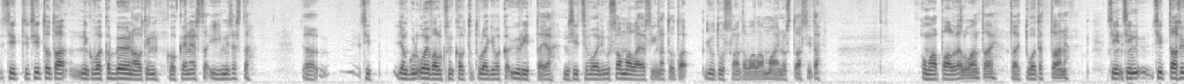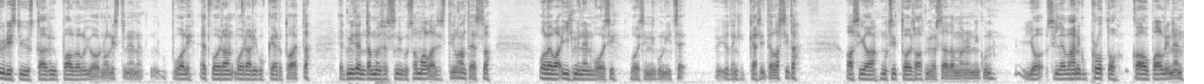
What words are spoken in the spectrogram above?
sit, sit, tota, niin vaikka burnoutin kokeneesta ihmisestä ja sit jonkun oivalluksen kautta tuleekin vaikka yrittäjä, niin sitten se voi niin samalla jo siinä tota, jutussaan tavallaan mainostaa sitä omaa palveluaan tai, tai tuotettaan. Siin, siin, sitten taas yhdistyy just tämä niin palvelujournalistinen puoli, että voidaan, voidaan niin kertoa, että, että miten tämmöisessä niin samanlaisessa tilanteessa oleva ihminen voisi, voisi niin itse jotenkin käsitellä sitä asiaa, mutta sitten toisaalta myös tämä tämmöinen niin kuin jo silleen vähän niin kuin protokaupallinen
